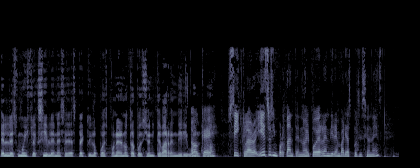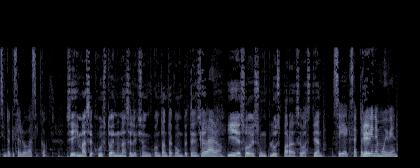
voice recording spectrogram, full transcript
él es muy flexible en ese aspecto y lo puedes poner en otra posición y te va a rendir igual. Ok. ¿no? Sí, claro. Y eso es importante, ¿no? El poder rendir en varias posiciones. Siento que es algo básico. Sí, y más eh, justo en una selección con tanta competencia. Claro. Y eso es un plus para Sebastián. Sí, exacto. Que- Le viene muy bien.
